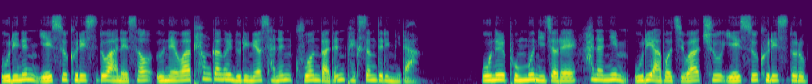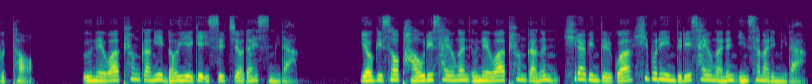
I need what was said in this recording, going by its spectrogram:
우리는 예수 그리스도 안에서 은혜와 평강을 누리며 사는 구원받은 백성들입니다. 오늘 본문 2절에 하나님 우리 아버지와 주 예수 그리스도로부터 은혜와 평강이 너희에게 있을지어다 했습니다. 여기서 바울이 사용한 은혜와 평강은 히라빈들과 히브리인들이 사용하는 인사말입니다.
